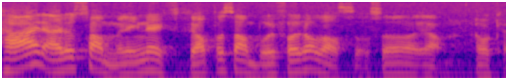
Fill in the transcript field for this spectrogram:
her er å sammenligne ekteskap og samboerforhold, altså. Så ja, ok.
